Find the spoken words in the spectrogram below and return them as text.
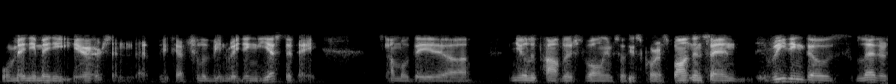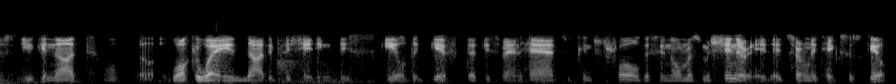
for many, many years, and we've actually been reading yesterday some of the uh, newly published volumes of his correspondence. And reading those letters, you cannot walk away not appreciating the skill, the gift that this man had to control this enormous machinery. It, it certainly takes a skill.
